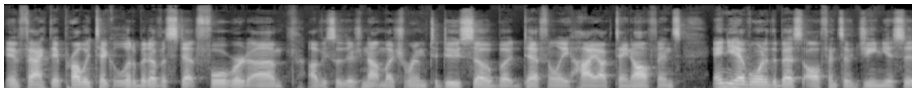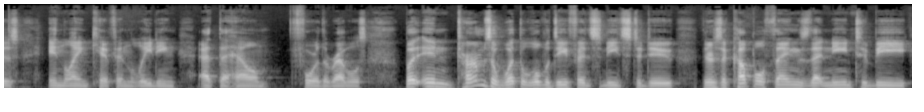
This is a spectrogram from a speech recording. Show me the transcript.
In fact, they probably take a little bit of a step forward. Um, obviously, there's not much room to do so, but definitely high octane offense. And you have one of the best offensive geniuses in Lane Kiffin leading at the helm for the Rebels. But in terms of what the Louisville defense needs to do, there's a couple things that need to be,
